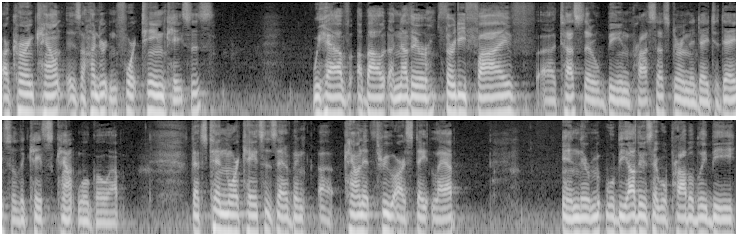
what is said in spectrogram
our current count is 114 cases. We have about another 35 uh, tests that will be in process during the day today, so the case count will go up. That's 10 more cases that have been uh, counted through our state lab and there will be others that will probably be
